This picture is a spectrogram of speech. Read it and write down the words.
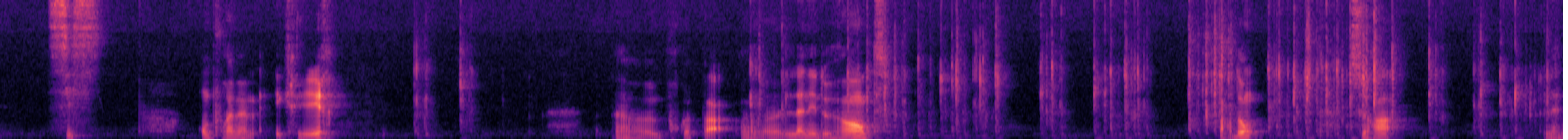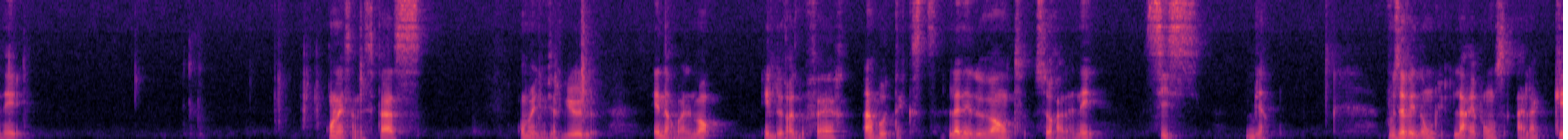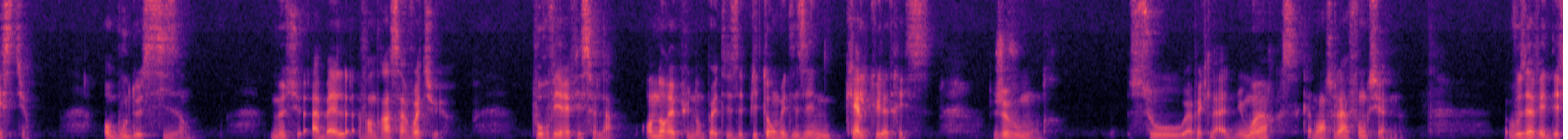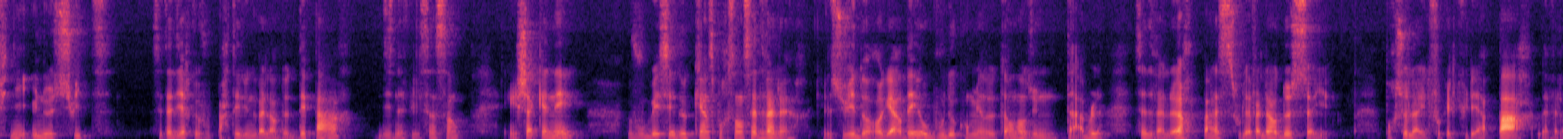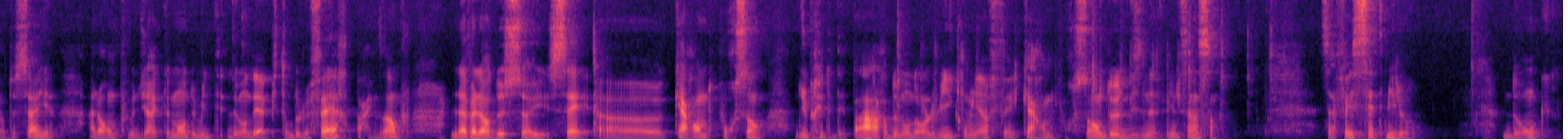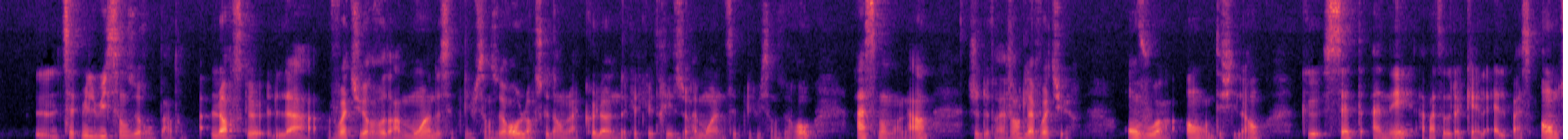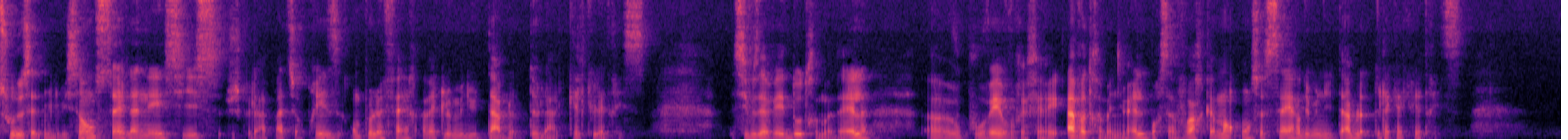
6. On pourrait même écrire, euh, pourquoi pas, euh, l'année de vente, pardon, sera l'année on laisse un espace, on met une virgule, et normalement, il devrait nous faire un beau texte. L'année de vente sera l'année 6. Bien. Vous avez donc la réponse à la question. Au bout de 6 ans, M. Abel vendra sa voiture. Pour vérifier cela, on aurait pu non pas utiliser Python, mais utiliser une calculatrice. Je vous montre, sous, avec la NumWorks, comment cela fonctionne. Vous avez défini une suite c'est-à-dire que vous partez d'une valeur de départ, 19 500, et chaque année, vous baissez de 15% cette valeur. Il suffit de regarder au bout de combien de temps dans une table cette valeur passe sous la valeur de seuil. Pour cela, il faut calculer à part la valeur de seuil. Alors on peut directement demander à Python de le faire. Par exemple, la valeur de seuil, c'est 40% euh, du prix de départ. Demandons-lui combien fait 40% de 19 500. Ça fait 7000 euros. Donc, 7800 euros, pardon. Lorsque la voiture vaudra moins de 7800 euros, lorsque dans la colonne de calculatrice j'aurai moins de 7800 euros, à ce moment-là, je devrais vendre la voiture. On voit en défilant que cette année, à partir de laquelle elle passe en dessous de 7800, c'est l'année 6. Jusque-là, pas de surprise, on peut le faire avec le menu table de la calculatrice. Si vous avez d'autres modèles, vous pouvez vous référer à votre manuel pour savoir comment on se sert du menu table de la calculatrice.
